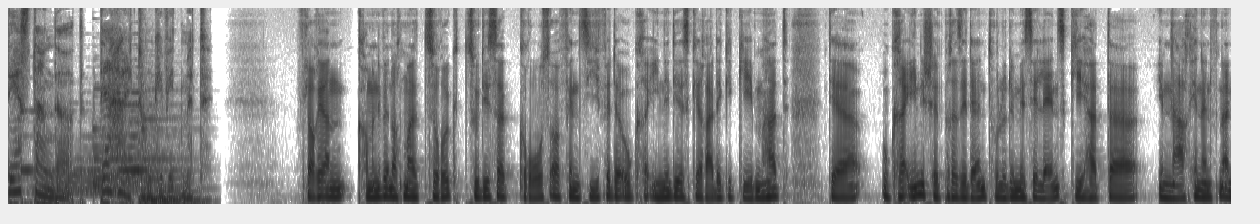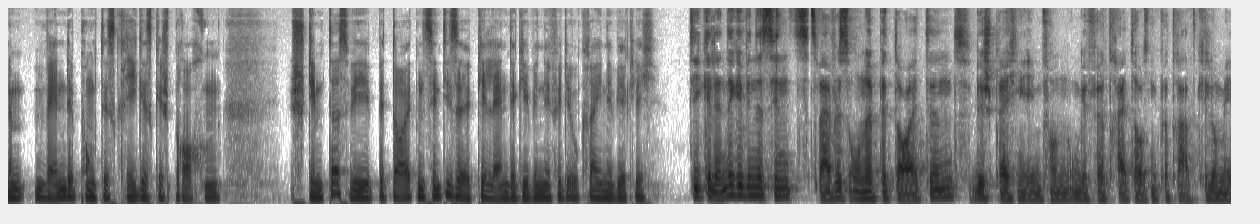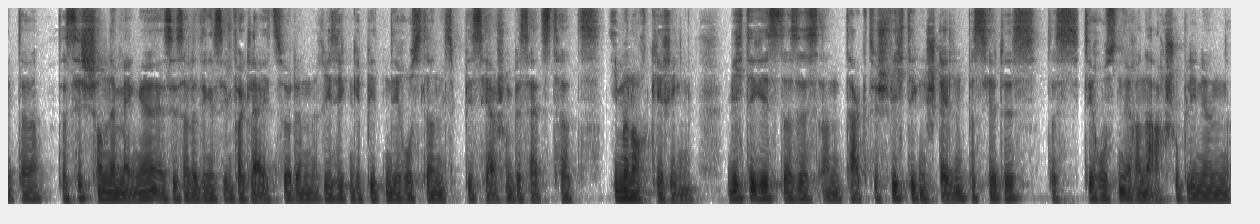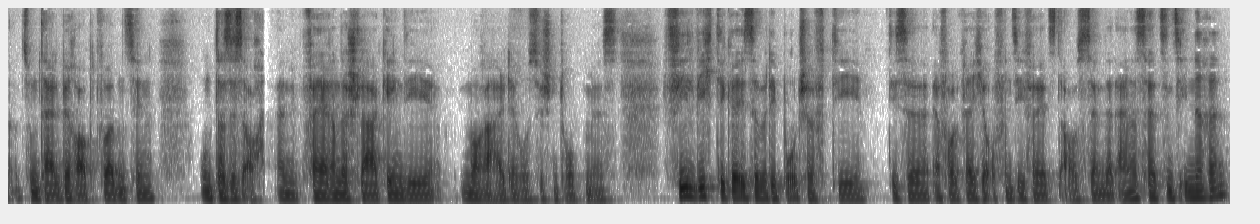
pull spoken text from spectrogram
Der Standard, der Haltung gewidmet. Florian, kommen wir nochmal zurück zu dieser Großoffensive der Ukraine, die es gerade gegeben hat. Der ukrainische Präsident Volodymyr Zelensky hat da im Nachhinein von einem Wendepunkt des Krieges gesprochen. Stimmt das? Wie bedeutend sind diese Geländegewinne für die Ukraine wirklich? Die Geländegewinne sind zweifelsohne bedeutend. Wir sprechen eben von ungefähr 3000 Quadratkilometer. Das ist schon eine Menge. Es ist allerdings im Vergleich zu den riesigen Gebieten, die Russland bisher schon besetzt hat, immer noch gering. Wichtig ist, dass es an taktisch wichtigen Stellen passiert ist, dass die Russen ihrer Nachschublinien zum Teil beraubt worden sind und dass es auch ein feiernder Schlag gegen die Moral der russischen Truppen ist. Viel wichtiger ist aber die Botschaft, die diese erfolgreiche Offensive jetzt aussendet. Einerseits ins Innere.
